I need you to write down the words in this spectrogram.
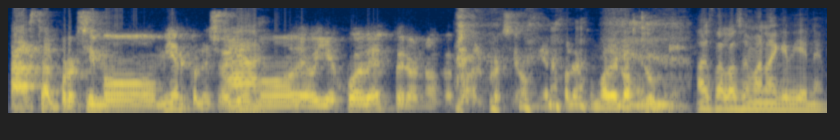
Hasta el próximo miércoles. Hoy, ah. hoy es jueves, pero nos vemos el próximo miércoles, como de costumbre. Hasta la semana que viene.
